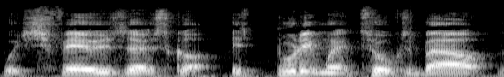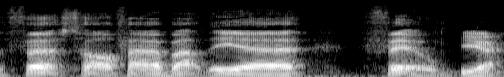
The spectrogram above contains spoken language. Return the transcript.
Which feels uh, it's got it's brilliant when it talks about the first half hour about the uh, film. Yeah.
